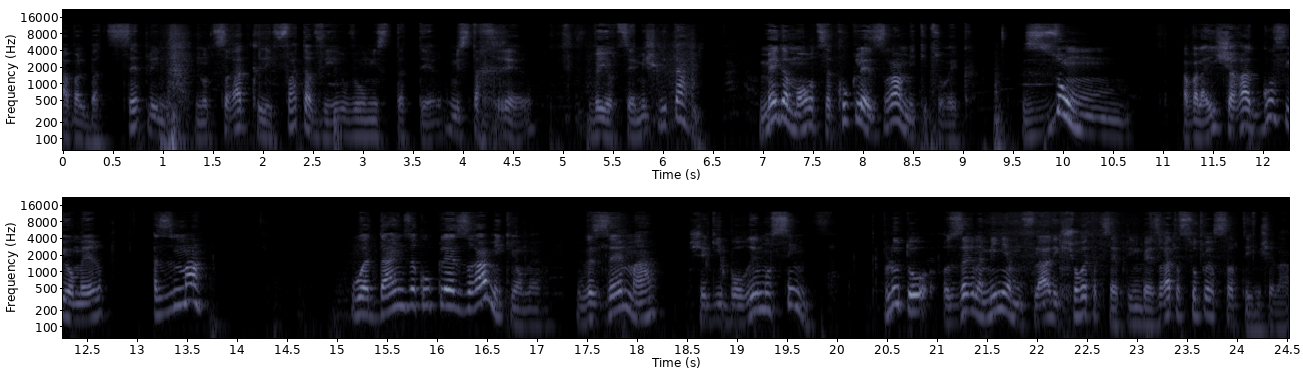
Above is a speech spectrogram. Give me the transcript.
אבל בצפלין נוצרה דליפת אוויר והוא מסתתר, מסתחרר ויוצא משליטה. מגמורט זקוק לעזרה, מיקי צועק. זום! אבל האיש הרע גופי אומר, אז מה? הוא עדיין זקוק לעזרה, מיקי אומר. וזה מה שגיבורים עושים. פלוטו עוזר למיני המופלאה לקשור את הצפלין בעזרת הסופר סרטים שלה.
